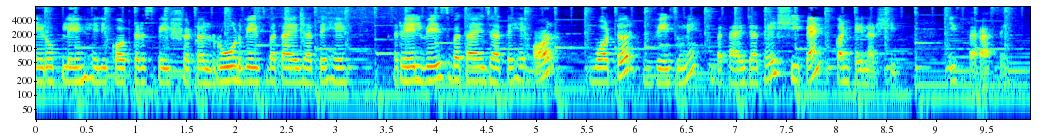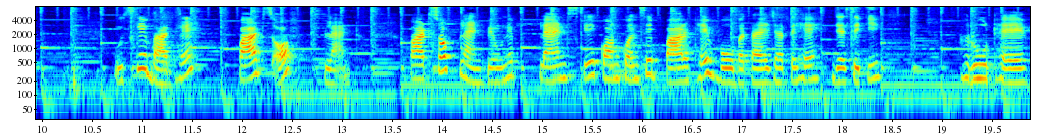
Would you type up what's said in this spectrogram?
aeroplane, helicopter, space shuttle, roadways बताए जाते हैं, रेलवेज बताए जाते हैं और वाटर वेज उन्हें बताया जाता है शिप एंड कंटेनर शिप इस तरह से। उसके बाद है parts of plant parts of plant पे उन्हें प्लांट्स के कौन कौन से पार्ट है, वो बताए जाते हैं, जैसे कि रूट है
